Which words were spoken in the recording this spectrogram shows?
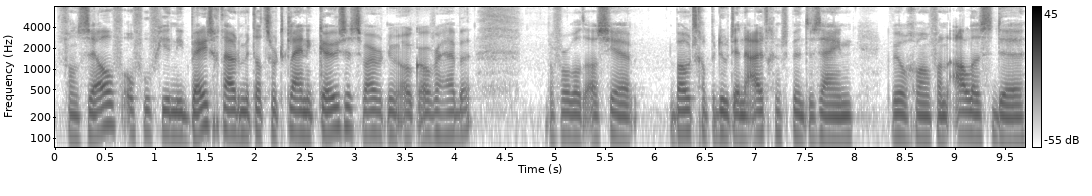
vanzelf. Of hoef je je niet bezig te houden met dat soort kleine keuzes waar we het nu ook over hebben. Bijvoorbeeld als je boodschappen doet en de uitgangspunten zijn: ik wil gewoon van alles de,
